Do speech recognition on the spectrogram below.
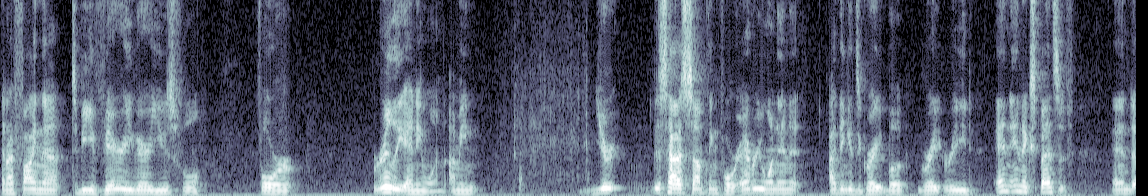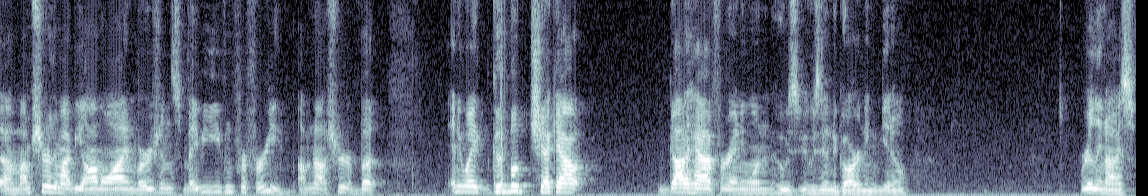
and i find that to be very very useful for really anyone i mean you're this has something for everyone in it I think it's a great book, great read, and inexpensive. And um, I'm sure there might be online versions, maybe even for free. I'm not sure, but anyway, good book to check out. Got to have for anyone who's who's into gardening. You know, really nice.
